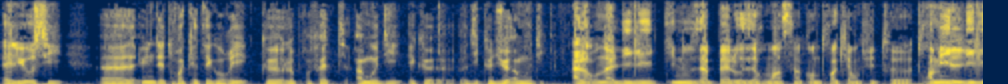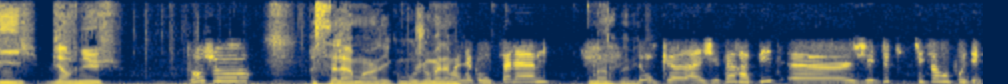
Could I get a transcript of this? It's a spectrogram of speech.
est lui aussi euh, une des trois catégories que le prophète a maudit et que a dit que Dieu a maudit. Alors, on a Lily qui nous appelle au 01 53 48 euh, 3000. Lily, bienvenue. Bonjour. Assalamu alaikum. Bonjour madame. Wa alaikum salam. Donc, euh, je vais faire rapide. Euh, J'ai deux petites questions à vous poser.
